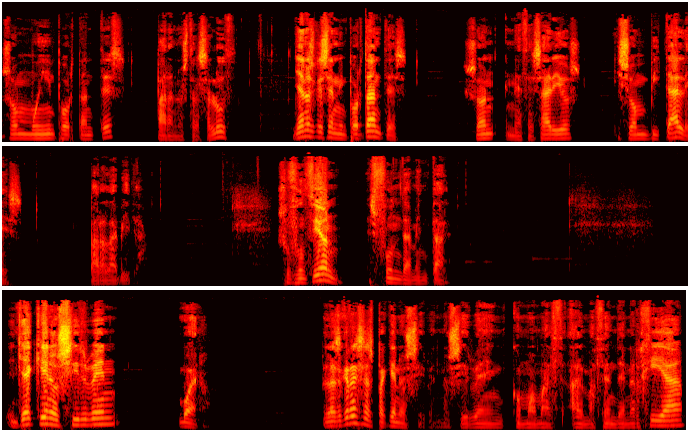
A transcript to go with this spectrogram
son muy importantes para nuestra salud. Ya no es que sean importantes, son necesarios y son vitales para la vida. Su función es fundamental. Ya que nos sirven, bueno, las grasas ¿para qué nos sirven? Nos sirven como almacén de energía,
